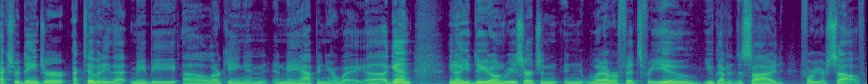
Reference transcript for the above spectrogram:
extra danger activity that may be uh, lurking and, and may happen your way. Uh, again, you know, you do your own research and, and whatever fits for you, you've got to decide for yourself.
